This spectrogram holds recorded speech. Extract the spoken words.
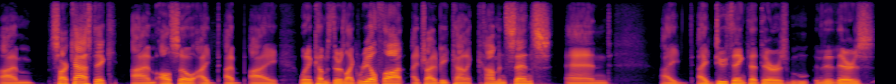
I'm sarcastic. I'm also I I I when it comes to like real thought, I try to be kind of common sense, and I I do think that there's there's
